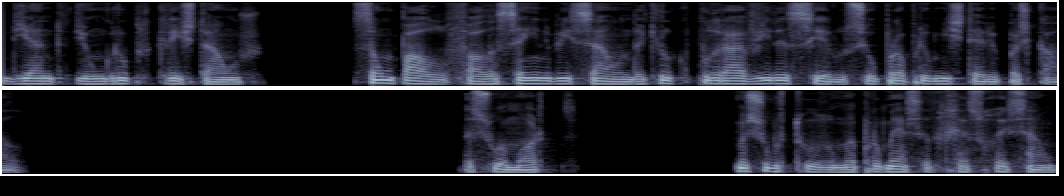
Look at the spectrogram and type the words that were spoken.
diante de um grupo de cristãos, São Paulo fala sem inibição daquilo que poderá vir a ser o seu próprio mistério pascal. A sua morte mas, sobretudo, uma promessa de ressurreição.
